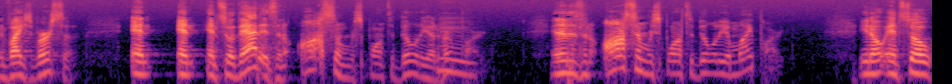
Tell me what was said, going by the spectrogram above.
and vice versa. And, and, and so that is an awesome responsibility on her mm. part. And it is an awesome responsibility on my part. You know, and so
